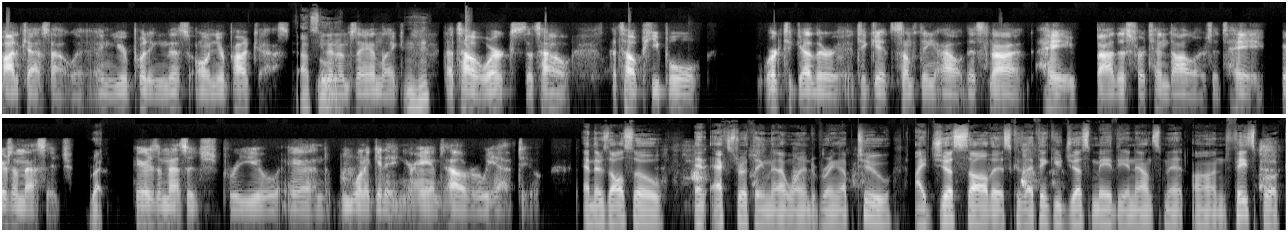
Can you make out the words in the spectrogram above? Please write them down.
podcast outlet, and you're putting this on your podcast. Absolutely. You know what I'm saying? Like, Mhm. that's how it works. That's how that's how people work together to get something out. That's not, hey, buy this for ten dollars. It's, hey, here's a message. Right. Here's a message for you, and we want to get it in your hands, however we have to. And there's also an extra thing that I wanted to bring up too. I just saw this because I think you just made the announcement on Facebook,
